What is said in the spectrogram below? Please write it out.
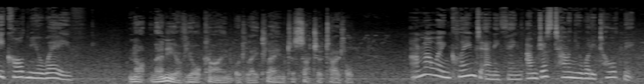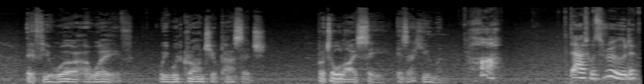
He called me a wave. Not many of your kind would lay claim to such a title. I'm not laying claim to anything. I'm just telling you what he told me. If you were a wave, we would grant you passage. But all I see is a human. Ha! That was rude.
